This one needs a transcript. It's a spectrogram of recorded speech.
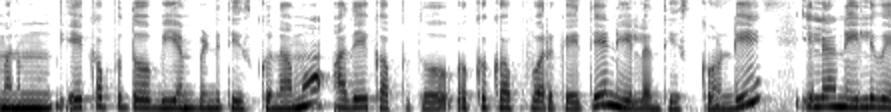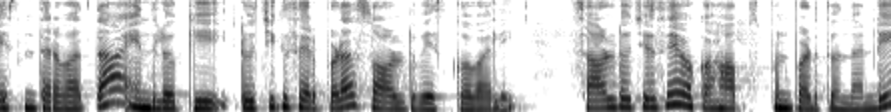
మనం ఏ కప్పుతో బియ్యం పిండి తీసుకున్నామో అదే కప్పుతో ఒక కప్పు వరకు అయితే నీళ్ళని తీసుకోండి. ఇలా నీళ్ళు వేసిన తర్వాత ఇందులోకి రుచికి సరిపడా సాల్ట్ వేసుకోవాలి. సాల్ట్ వచ్చేసి ఒక హాఫ్ స్పూన్ పడుతుందండి.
